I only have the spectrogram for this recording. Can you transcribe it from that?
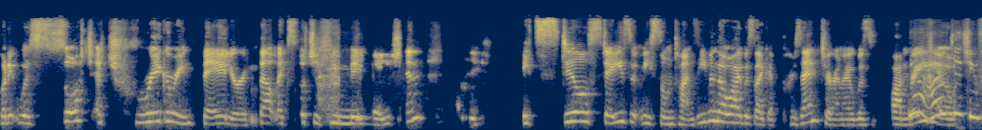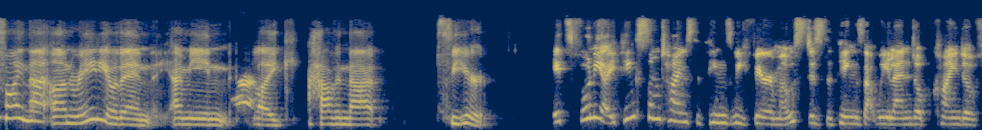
but it was such a triggering failure it felt like such a humiliation like, it still stays with me sometimes even though i was like a presenter and i was on radio yeah, how did you find that on radio then i mean yeah. like having that fear it's funny i think sometimes the things we fear most is the things that we'll end up kind of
